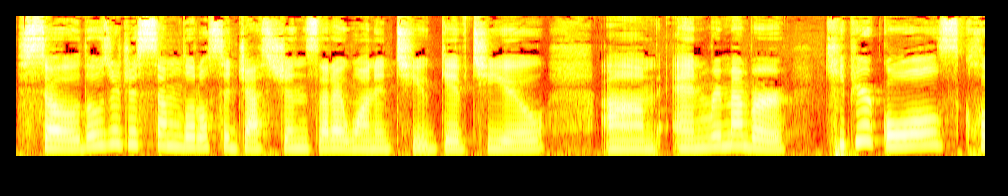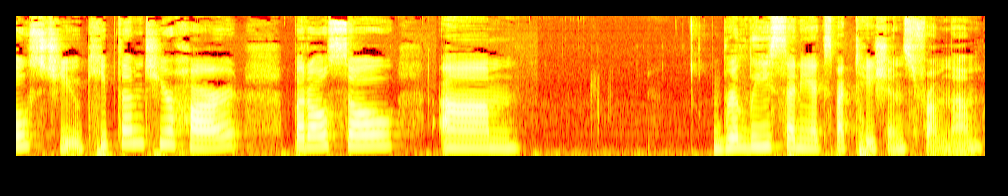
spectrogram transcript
So, those are just some little suggestions that I wanted to give to you. Um, and remember, keep your goals close to you, keep them to your heart, but also um, release any expectations from them.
